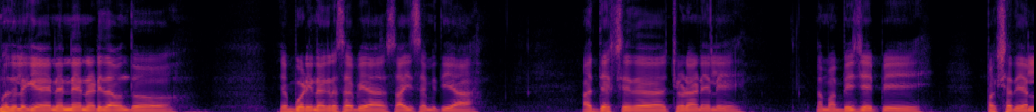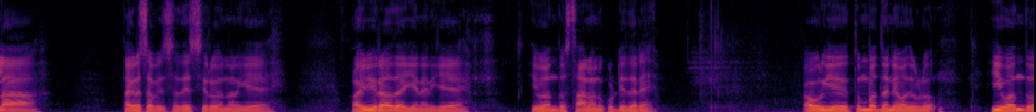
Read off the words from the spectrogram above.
ಮೊದಲಿಗೆ ನಿನ್ನೆ ನಡೆದ ಒಂದು ಹೆಬ್ಬೋಡಿ ನಗರಸಭೆಯ ಸ್ಥಾಯಿ ಸಮಿತಿಯ ಅಧ್ಯಕ್ಷದ ಚುನಾವಣೆಯಲ್ಲಿ ನಮ್ಮ ಬಿ ಜೆ ಪಿ ಪಕ್ಷದ ಎಲ್ಲ ನಗರಸಭೆ ಸದಸ್ಯರು ನನಗೆ ಅವಿರೋಧಾಗಿ ನನಗೆ ಈ ಒಂದು ಸ್ಥಾನವನ್ನು ಕೊಟ್ಟಿದ್ದಾರೆ. ಅವರಿಗೆ ತುಂಬ ಧನ್ಯವಾದಗಳು. ಈ ಒಂದು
